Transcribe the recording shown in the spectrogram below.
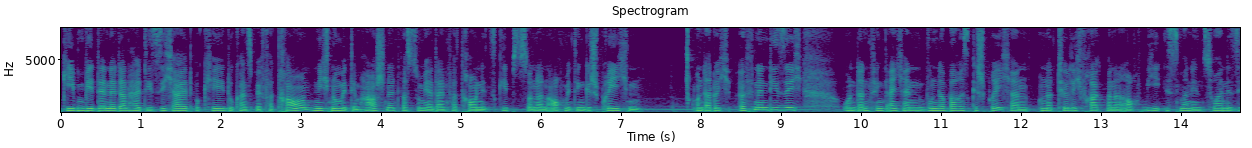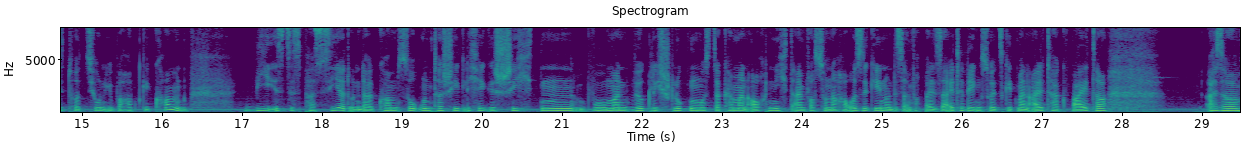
geben wir denen dann halt die Sicherheit, okay, du kannst mir vertrauen, nicht nur mit dem Haarschnitt, was du mir dein Vertrauen jetzt gibst, sondern auch mit den Gesprächen. Und dadurch öffnen die sich und dann fängt eigentlich ein wunderbares Gespräch an. Und natürlich fragt man dann auch, wie ist man in so eine Situation überhaupt gekommen? Wie ist es passiert? Und da kommen so unterschiedliche Geschichten, wo man wirklich schlucken muss. Da kann man auch nicht einfach so nach Hause gehen und es einfach beiseite legen, so jetzt geht mein Alltag weiter. Also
